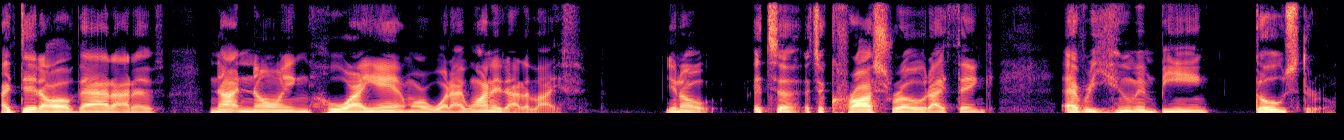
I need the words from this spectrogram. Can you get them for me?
I did all of that out of not knowing who I am or what I wanted out of life. You know, it's a it's a crossroad I think every human being goes through.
